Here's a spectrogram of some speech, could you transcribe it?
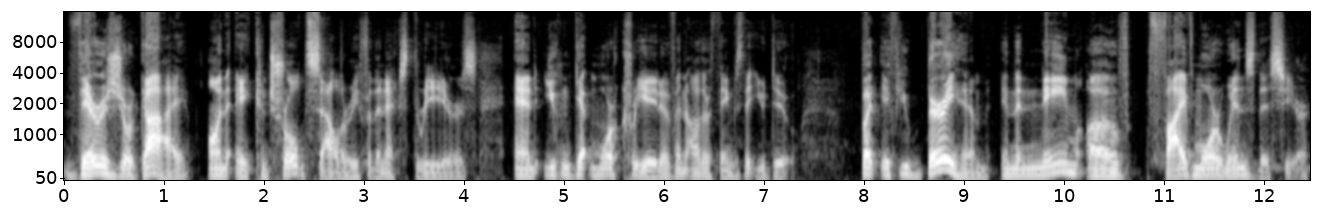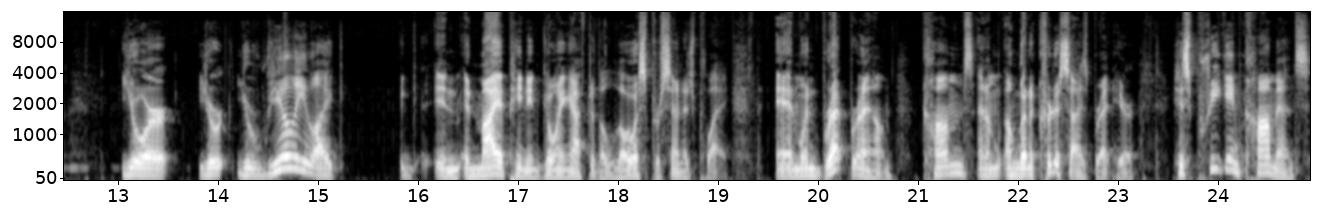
there is your guy on a controlled salary for the next three years, and you can get more creative in other things that you do. But if you bury him in the name of five more wins this year, you're you're you're really like in in my opinion going after the lowest percentage play. And when Brett Brown comes and I'm I'm going to criticize Brett here. His pregame comments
